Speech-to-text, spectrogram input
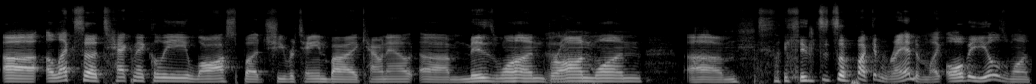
Uh, Alexa technically lost, but she retained by countout. Um, Miz won, Braun won. Um, like it's, it's a fucking random. Like all the heels won,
